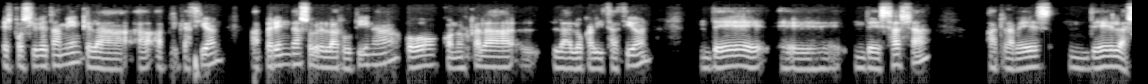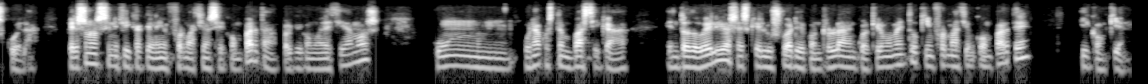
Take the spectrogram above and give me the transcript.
es posible también que la aplicación aprenda sobre la rutina o conozca la, localización de, eh, de Sasha a través de la escuela. Pero eso no significa que la información se comparta, porque como decíamos, una cuestión básica en todo Helios es que el usuario controla en cualquier momento qué información comparte y con quién.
